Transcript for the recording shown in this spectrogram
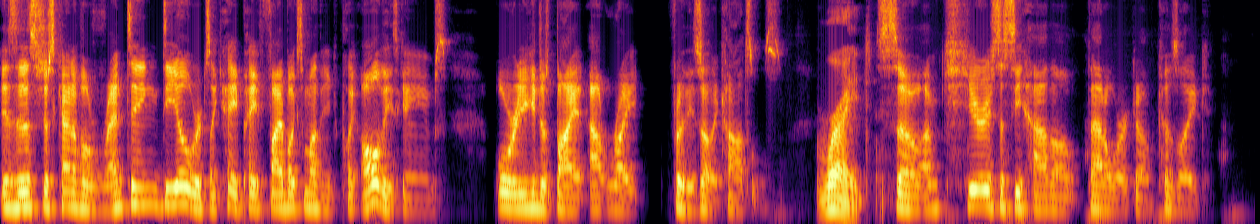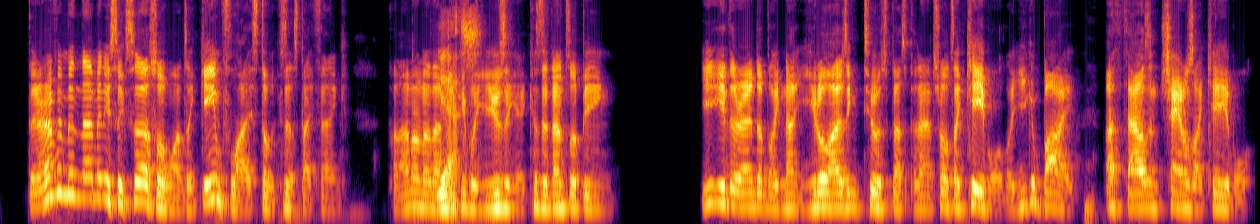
is this just kind of a renting deal where it's like, hey, pay five bucks a month and you can play all these games, or you can just buy it outright for these other consoles? right. So I'm curious to see how that'll, that'll work out because like there haven't been that many successful ones. Like GameFly still exists, I think, but I don't know that Yes. many people using it because it ends up being you either end up like not utilizing to its best potential. It's like cable. Like you can buy a thousand channels on cable,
